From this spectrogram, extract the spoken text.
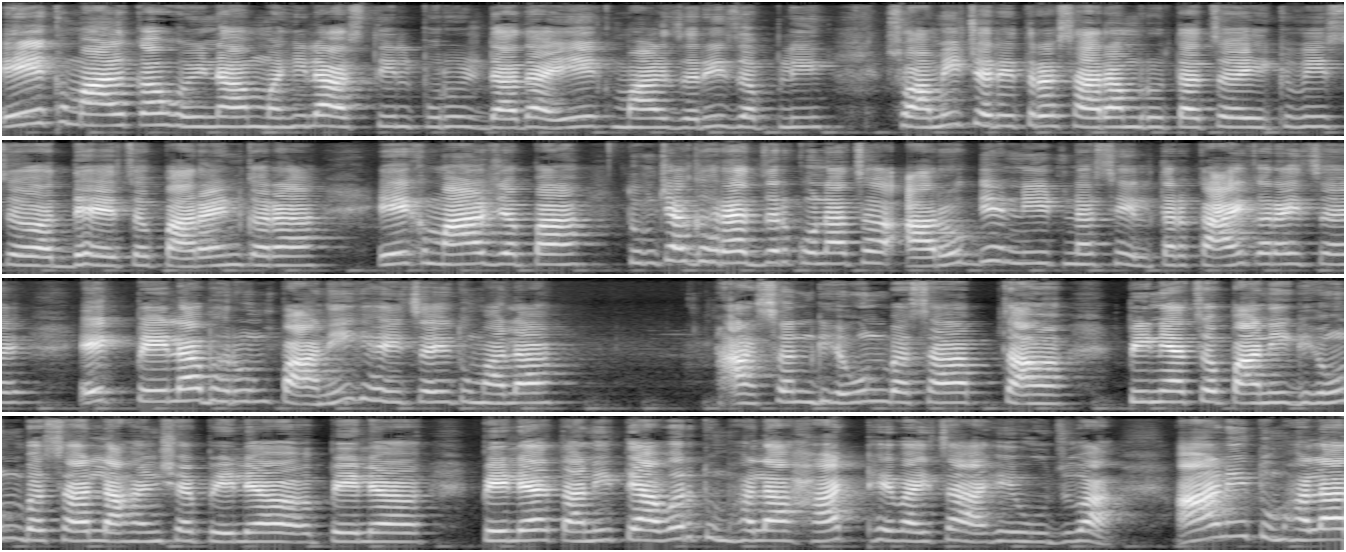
एक माळ का होईना महिला असतील पुरुष. दादा एक माळ जरी जपली स्वामी चरित्र सारामृताचं एकवीस अध्यायाचं पारायण करा. एक माळ जपा. तुमच्या घरात जर कोणाचं आरोग्य नीट नसेल तर काय करायचं आहे एक पेला भरून पाणी घ्यायचं आहे तुम्हाला. आसन घेऊन बसा. चा पिण्याचं पाणी घेऊन बसा लहानशा पेल्या पेल्या पेल्यात आणि त्यावर तुम्हाला हात ठेवायचा आहे. उजवा. आणि तुम्हाला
